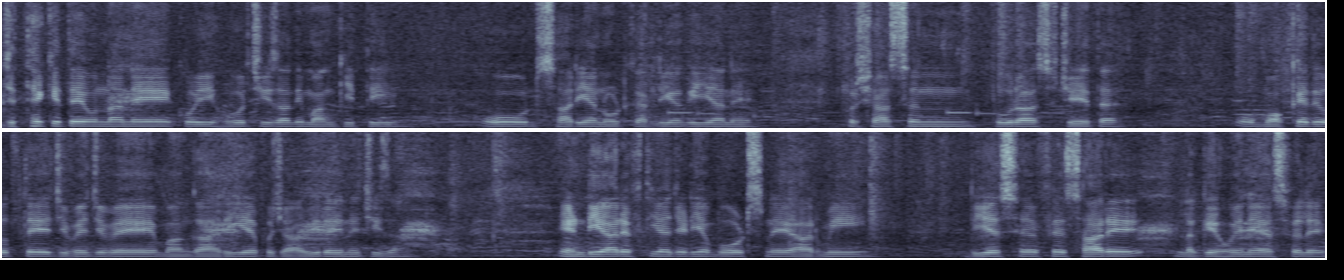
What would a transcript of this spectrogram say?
ਜਿੱਥੇ ਕਿਤੇ ਉਹਨਾਂ ਨੇ ਕੋਈ ਹੋਰ ਚੀਜ਼ਾਂ ਦੀ ਮੰਗ ਕੀਤੀ, ਉਹ ਸਾਰੀਆਂ ਨੋਟ ਕਰ ਲਈਆਂ ਗਈਆਂ ਨੇ। ਪ੍ਰਸ਼ਾਸਨ ਪੂਰਾ ਸੁਚੇਤ ਹੈ। ਉਹ ਮੌਕੇ ਦੇ ਉੱਤੇ ਜਿਵੇਂ ਜਿਵੇਂ ਮੰਗ ਆ ਰਹੀ ਹੈ ਪਹੁੰਚਾ ਵੀ ਰਹੇ ਨੇ ਚੀਜ਼ਾਂ। ਐਨਡੀਆਰਐਫ ਦੀਆਂ ਜਿਹੜੀਆਂ ਬੋਟਸ ਨੇ, ਆਰਮੀ ਬੀਐਸਐਫ ਇਹ ਸਾਰੇ ਲੱਗੇ ਹੋਏ ਨੇ ਇਸ ਵੇਲੇ।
